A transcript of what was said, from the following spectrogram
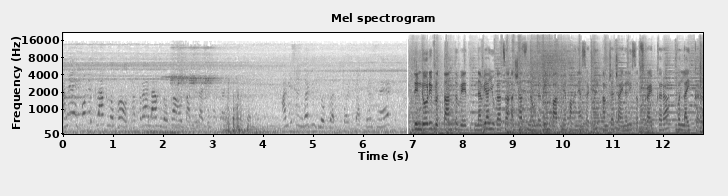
आम्ही एकोणीस लाख लोक आहोत सतरा लाख लोक आहोत आम्ही राज्य सरकारचे आम्ही संघटित लोक पण डॉक्टर साहेब दिंडोरी वृत्तांत वेद नव्या युगाचा अशाच नवनवीन बातम्या पाहण्यासाठी आमच्या चॅनली सबस्क्राईब करा व लाईक करा.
